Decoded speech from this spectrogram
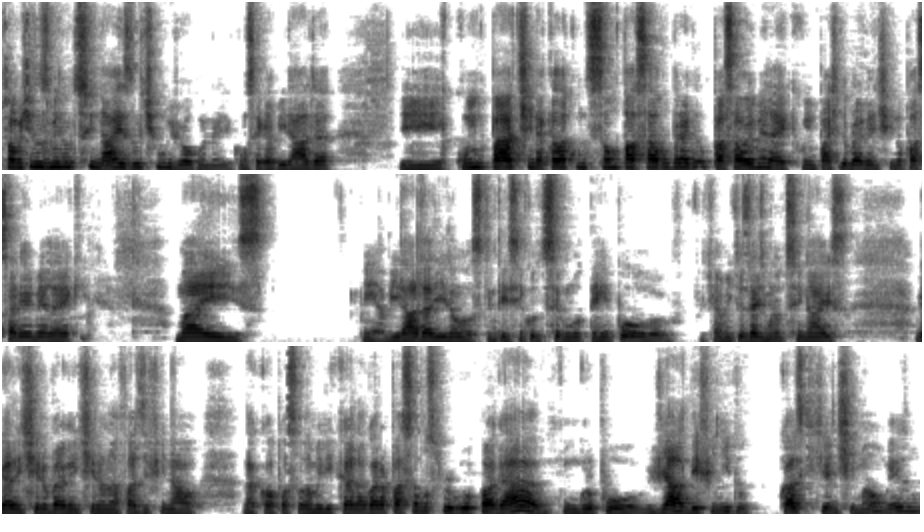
somente nos minutos finais do último jogo, né? E consegue a virada e com empate naquela condição passava o, Braga, passava o Emelec. Com o empate do Bragantino passaria o Emelec, mas Bem, a virada ali nos 35 do segundo tempo, efetivamente os 10 minutos finais garantiram o Bragantino na fase final da Copa Sul-Americana. Agora passamos para o grupo H, um grupo já definido quase que de antemão mesmo,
